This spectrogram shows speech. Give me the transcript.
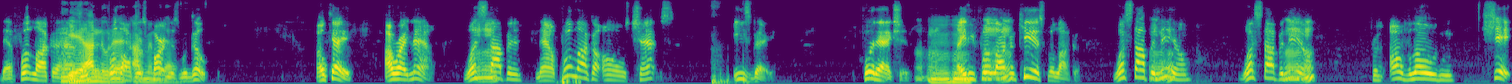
that Foot Locker has Yeah, I knew Foot that. I Locker is remember partners that. with Goat? Okay, all right. Now, what's Mhm. stopping? Now, Foot Locker owns Champs, Eastbay, Foot Action, Mhm. Mhm. Lady Foot Mhm. Locker, Kids Foot Locker. What's stopping Mhm. them? What's stopping them Mhm. from offloading shit?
